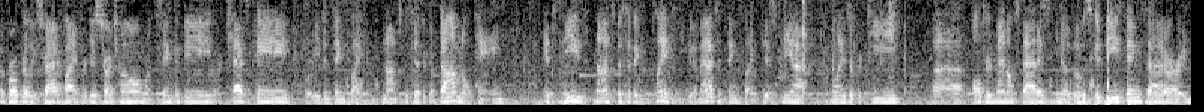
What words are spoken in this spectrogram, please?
appropriately stratify for discharge home with syncope or chest pain or even things like nonspecific abdominal pain. It's these nonspecific complaints, and you could imagine things like dyspnea, malaise or fatigue, uh, altered mental status. You know, those could be things that are in,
